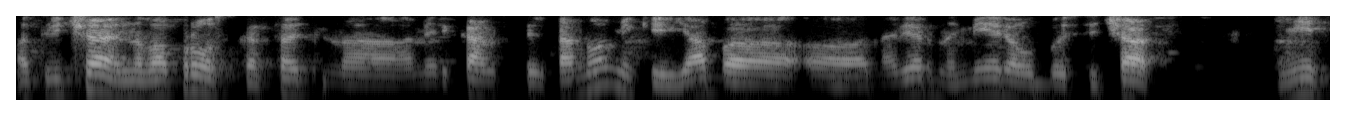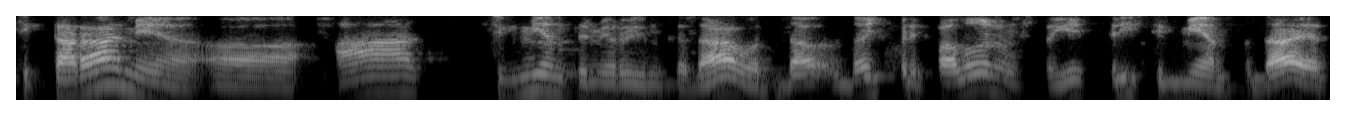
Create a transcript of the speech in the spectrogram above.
отвечая на вопрос касательно американской экономики, я бы, а, наверное, мерил бы сейчас не секторами, а, а сегментами рынка, да, вот да, давайте предположим, что есть три сегмента, да, это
